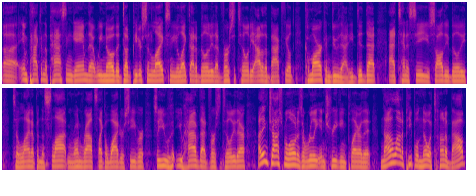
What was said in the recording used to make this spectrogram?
uh, impact in the passing game that we know that Doug Pederson likes, and you like that ability, that versatility out of the backfield. Kamara can do that. He did that at Tennessee. You saw the ability to line up in the slot and run routes like a wide receiver. So you you have that versatility there. I think Josh Malone is a really intriguing player that not a lot of people know a ton about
